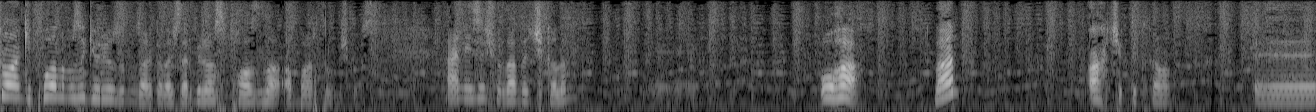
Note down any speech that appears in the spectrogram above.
Şu anki puanımızı görüyorsunuz arkadaşlar. Biraz fazla abartılmış burası. Her neyse şuradan da çıkalım. Ee, Oha! Lan! Ah çıktık tamam. Ee,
